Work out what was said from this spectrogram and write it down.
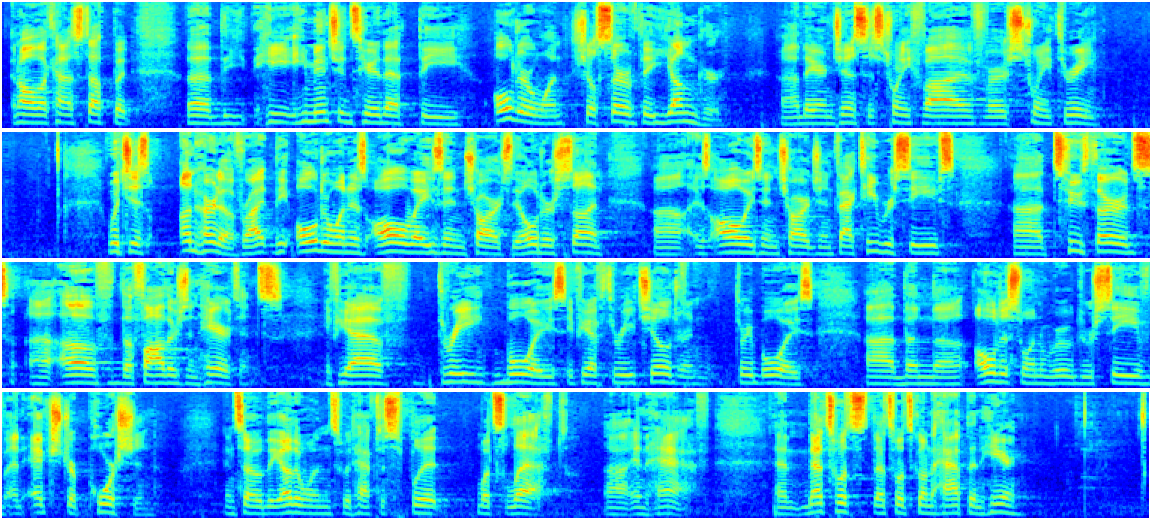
and all that kind of stuff. But uh, the, he, he mentions here that the older one shall serve the younger uh, there in Genesis 25, verse 23, which is unheard of, right? The older one is always in charge. The older son uh, is always in charge. In fact, he receives uh, two thirds uh, of the father's inheritance. If you have three boys, if you have three children, three boys, uh, then the oldest one would receive an extra portion. And so the other ones would have to split what's left uh, in half. And that's what's, that's what's going to happen here.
